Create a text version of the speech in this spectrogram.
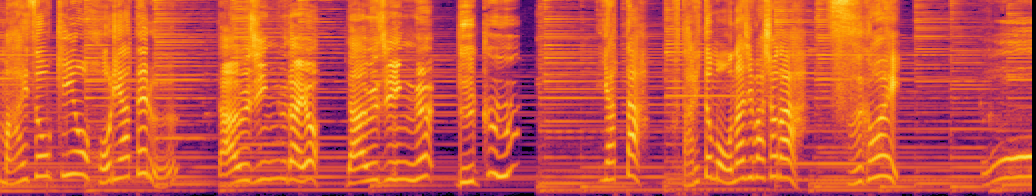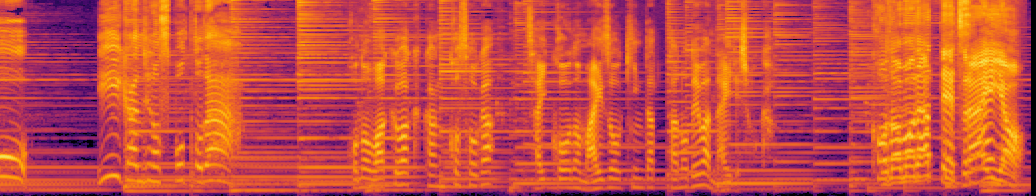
埋蔵金を掘り当てる？ダウジングだよ。ダウジング。でく？やった。2人とも同じ場所だ。すごい。おおいい感じのスポットだ。このワクワク感こそが最高の埋蔵金だったのではないでしょうか。子供だって辛いよ。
